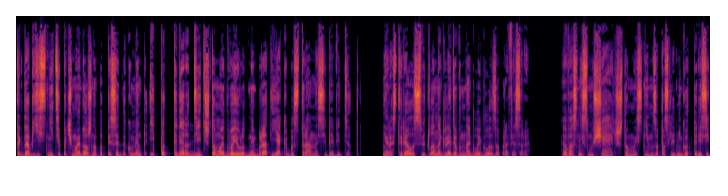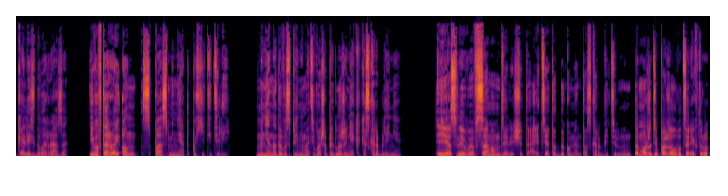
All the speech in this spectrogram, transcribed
Тогда объясните, почему я должна подписать документ и подтвердить, что мой двоюродный брат якобы странно себя ведет. Не растерялась Светлана, глядя в наглые глаза профессора. Вас не смущает, что мы с ним за последний год пересекались два раза, и во второй он спас меня от похитителей. Мне надо воспринимать ваше предложение как оскорбление?» «Если вы в самом деле считаете этот документ оскорбительным, то можете пожаловаться ректору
